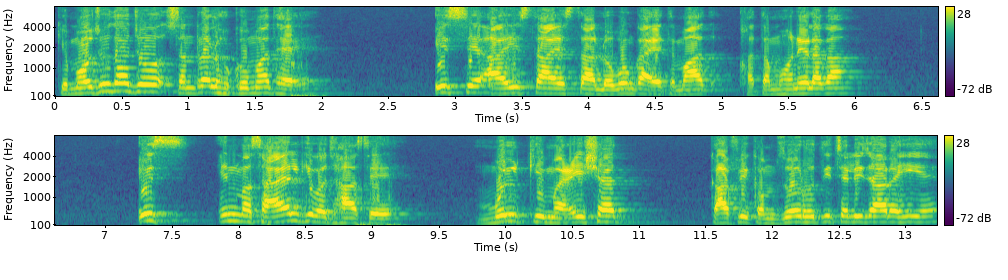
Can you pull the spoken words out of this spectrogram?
کہ موجودہ جو سنٹرل حکومت ہے، اس سے آہستہ آہستہ لوگوں کا اعتماد ختم ہونے لگا۔ اس، ان مسائل کی وجہ سے ملک کی معیشت کافی کمزور ہوتی چلی جا رہی ہے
